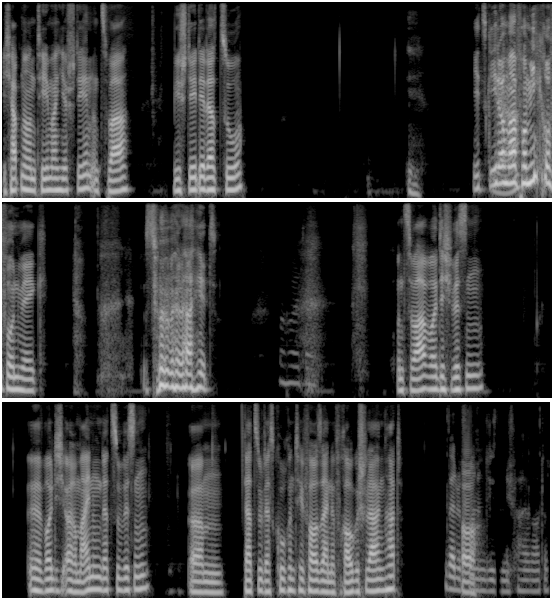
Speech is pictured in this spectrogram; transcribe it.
Ich habe noch ein Thema hier stehen und zwar, wie steht ihr dazu? Jetzt geh doch Ja. mal vom Mikrofon weg. Es tut mir leid. Und zwar wollte ich wissen, äh, wollte ich eure Meinung dazu wissen, ähm, dazu, dass Kuchen TV seine Frau geschlagen hat. Seine Oh. Freundin, die sind nicht verheiratet.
